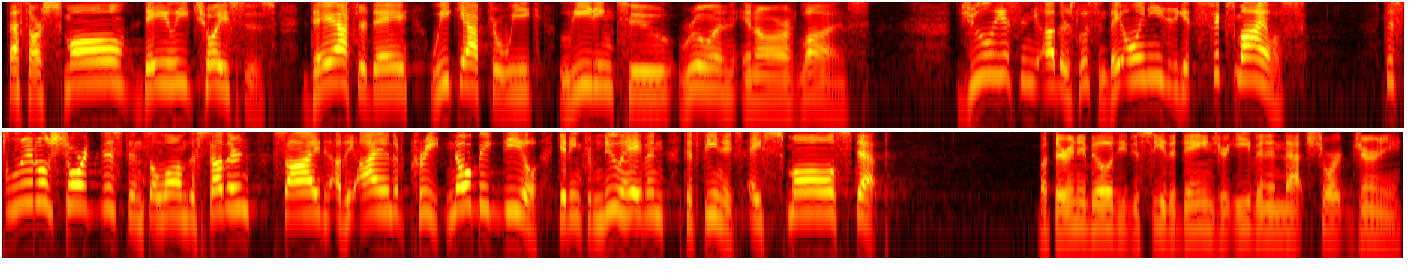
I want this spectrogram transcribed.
That's our small daily choices, day after day, week after week, leading to ruin in our lives. Julius and the others, listen, they only needed to get six miles. This little short distance along the southern side of the island of Crete. No big deal getting from New Haven to Phoenix. A small step. But their inability to see the danger, even in that short journey,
